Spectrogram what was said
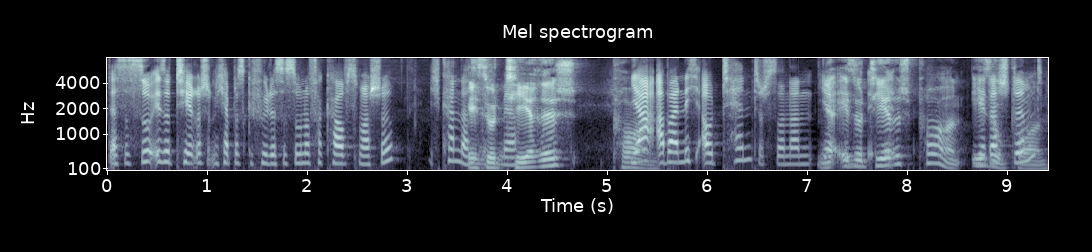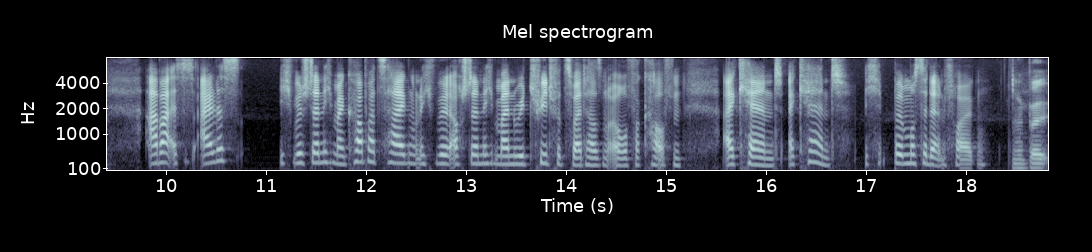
Das ist so esoterisch und ich habe das Gefühl, das ist so eine Verkaufsmasche. Ich kann das nicht mehr. Esoterisch Porn. Ja, aber nicht authentisch, sondern Ja, es- esoterisch Porn. Ja, das Esoporn. stimmt. Aber es ist alles, ich will ständig meinen Körper zeigen und ich will auch ständig meinen Retreat für 2000 Euro verkaufen. I can't, I can't. Ich musste da entfolgen. Aber,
